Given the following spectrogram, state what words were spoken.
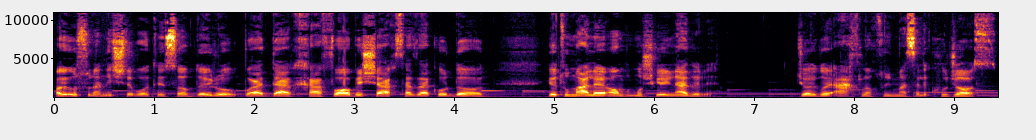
آیا اصولا اشتباهات حسابداری رو باید در خفا به شخص تذکر داد یا تو ملعه عام مشکلی نداره؟ جایگاه اخلاق تو این مسئله کجاست؟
